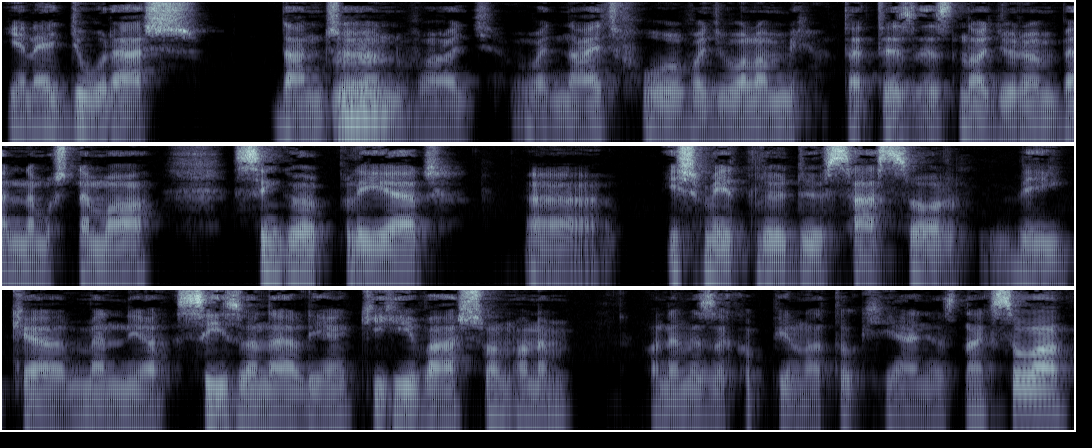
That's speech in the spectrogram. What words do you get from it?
ilyen egyórás dungeon, mm. vagy, vagy nightfall, vagy valami, tehát ez, ez nagy öröm benne, most nem a single player uh, ismétlődő százszor végig kell menni a seasonal ilyen kihíváson, hanem, hanem ezek a pillanatok hiányoznak. Szóval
